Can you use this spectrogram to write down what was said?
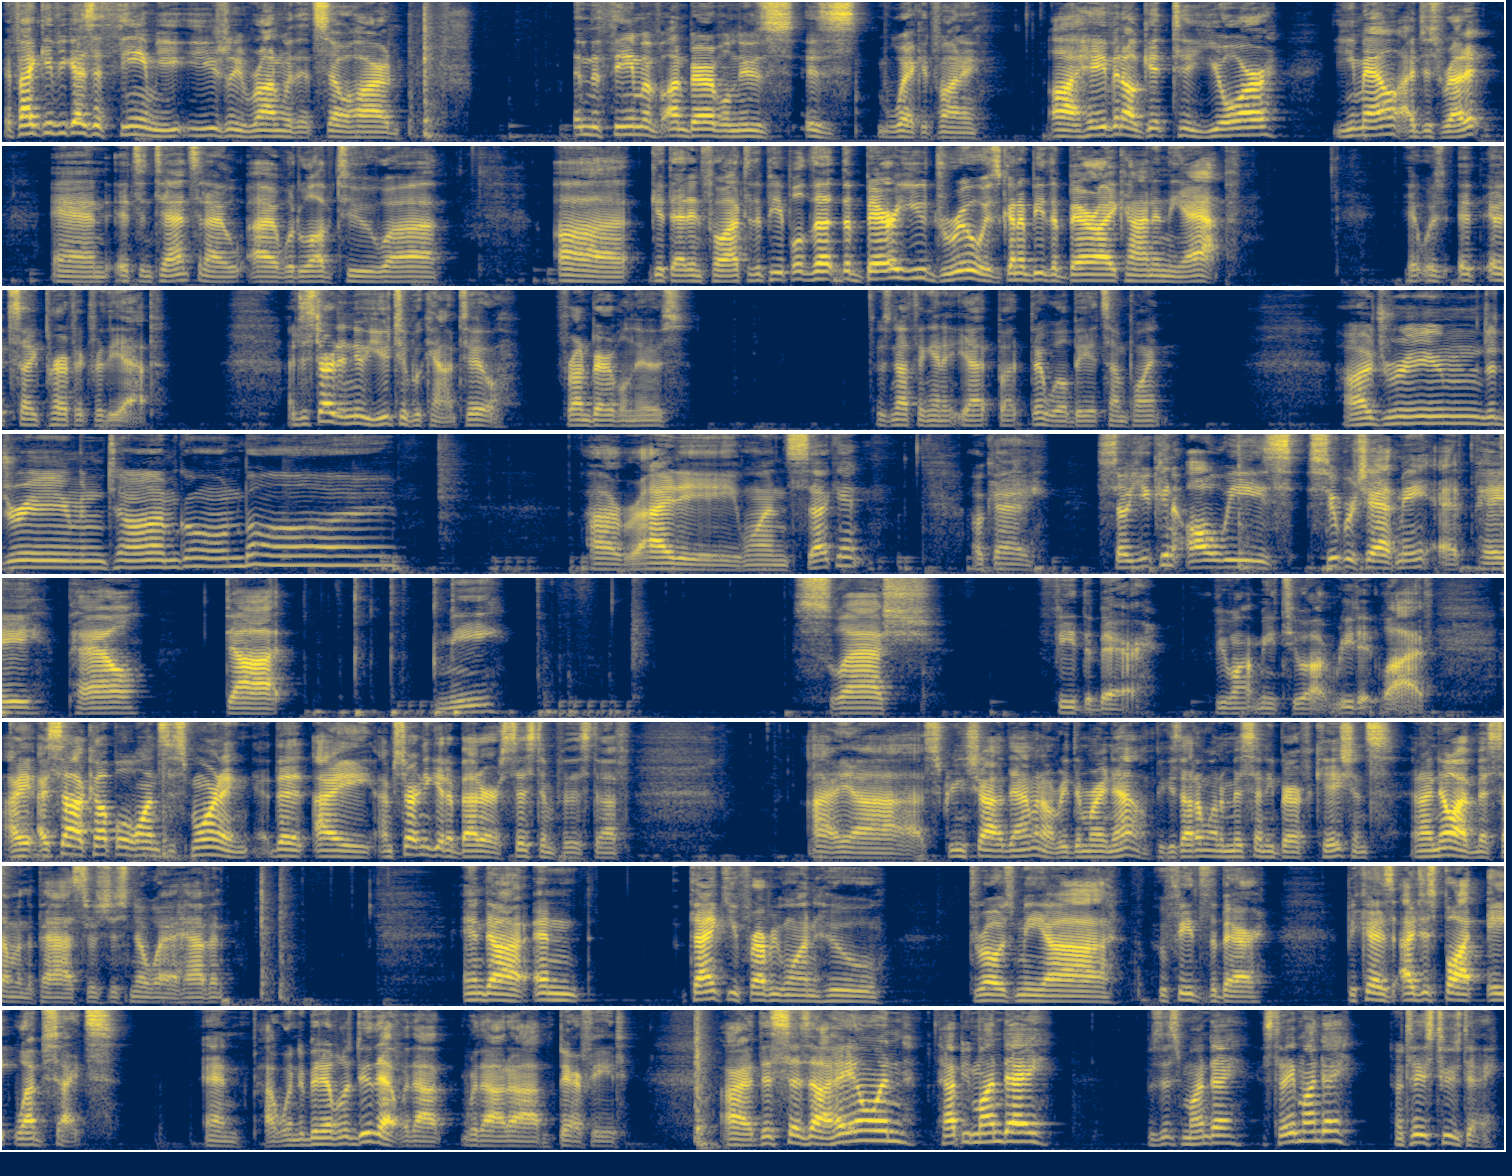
if I give you guys a theme, you, you usually run with it so hard. And the theme of Unbearable News is wicked funny. Uh, Haven, I'll get to your email. I just read it, and it's intense, and I, I would love to uh, uh, get that info out to the people. The the bear you drew is going to be the bear icon in the app. It was it, it's like perfect for the app. I just started a new YouTube account too for Unbearable News. There's nothing in it yet, but there will be at some point. I dreamed a dream in time gone by. Alrighty, one second. Okay, so you can always super chat me at paypal.me slash feed the bear if you want me to uh, read it live. I, I saw a couple ones this morning that I, I'm starting to get a better system for this stuff. I uh, screenshot them and I'll read them right now because I don't want to miss any verifications. And I know I've missed some in the past. There's just no way I haven't. And uh, and thank you for everyone who throws me uh, who feeds the bear because I just bought eight websites and I wouldn't have been able to do that without without uh, bear feed. All right, this says, uh, "Hey Owen, happy Monday." Was this Monday? Is today Monday? No, today's Tuesday.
